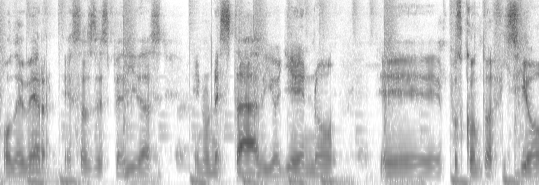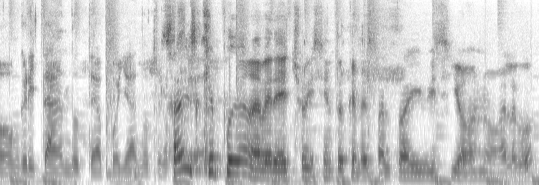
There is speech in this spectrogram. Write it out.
o de ver esas despedidas en un estadio lleno, eh, pues con tu afición, gritándote, apoyándote. ¿Sabes qué pudieron haber hecho? Y siento que les faltó ahí visión o algo.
